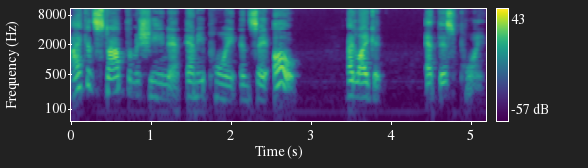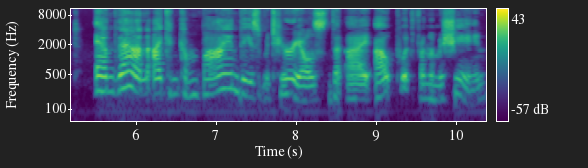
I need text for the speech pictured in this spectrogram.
I can stop the machine at any point and say, oh, I like it at this point. And then I can combine these materials that I output from the machine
